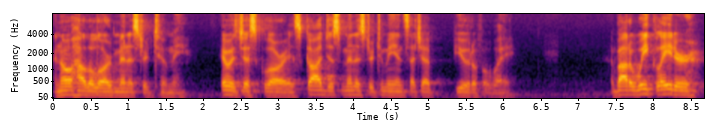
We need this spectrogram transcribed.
And oh, how the Lord ministered to me. It was just glorious. God just ministered to me in such a beautiful way. About a week later,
